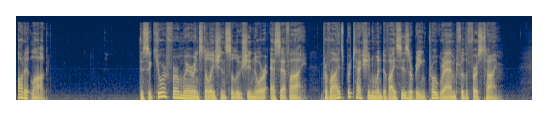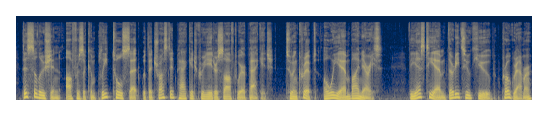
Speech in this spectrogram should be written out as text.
audit log. The Secure Firmware Installation Solution, or SFI, provides protection when devices are being programmed for the first time. This solution offers a complete toolset with a Trusted Package Creator software package to encrypt OEM binaries, the STM32Cube programmer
